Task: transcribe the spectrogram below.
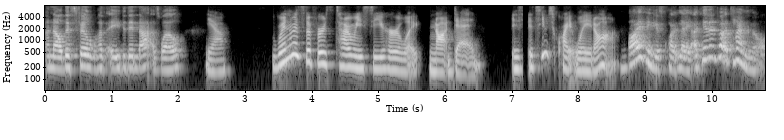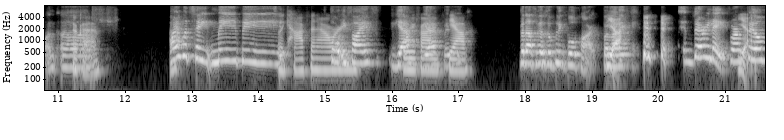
And now this film has aided in that as well. Yeah. When was the first time we see her like not dead? Is it seems quite late on. I think it's quite late. I didn't put a time limit on. Uh, Okay. I would say maybe It's like half an hour. 45. Yeah, 45. yeah, maybe. Yeah. But that's a complete ballpark. But Yeah. like very late for a Yeah. film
